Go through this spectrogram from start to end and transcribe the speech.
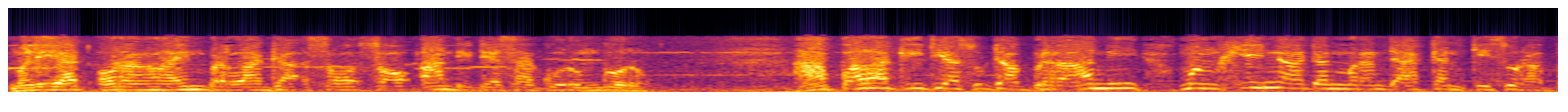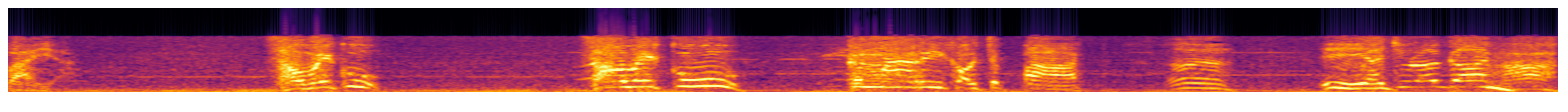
melihat orang lain berlagak sok-sokan di desa gurung-gurung. Apalagi dia sudah berani menghina dan merendahkan Ki Surabaya. Saweku! Saweku! Kemari kau cepat. Eh, iya, Juragan. Ah,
